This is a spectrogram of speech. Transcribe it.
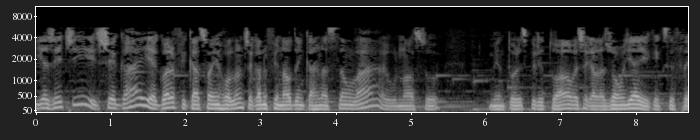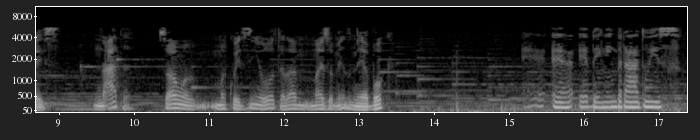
e a gente chegar e agora ficar só enrolando, chegar no final da encarnação lá, o nosso mentor espiritual vai chegar lá, João, e aí, o que, que você fez? Nada, só uma, uma coisinha ou outra lá, mais ou menos, meia boca. É, é, é bem lembrado isso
